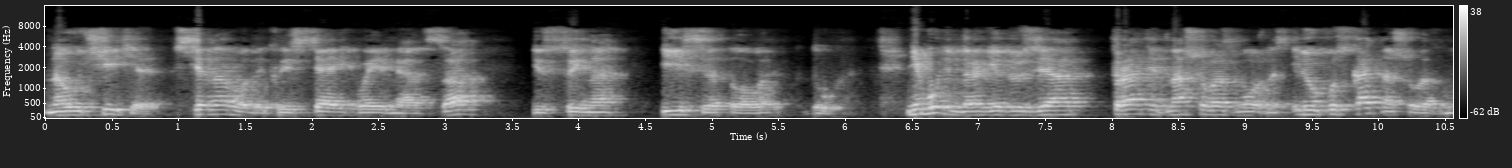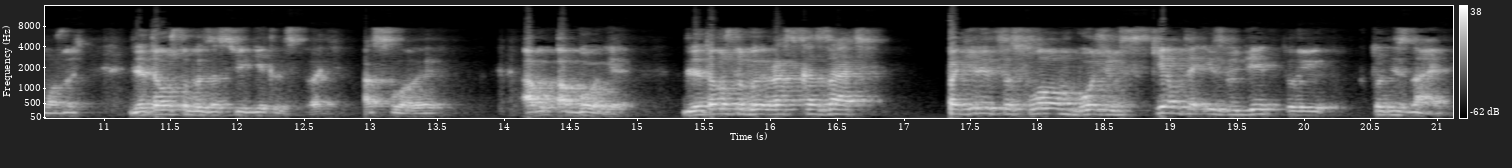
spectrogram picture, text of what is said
научите все народы, крестя их во имя Отца и Сына и Святого Духа. Не будем, дорогие друзья, тратить нашу возможность или упускать нашу возможность для того, чтобы засвидетельствовать о Слове, о, о Боге, для того, чтобы рассказать, поделиться Словом Божьим с кем-то из людей, кто, кто не знает.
